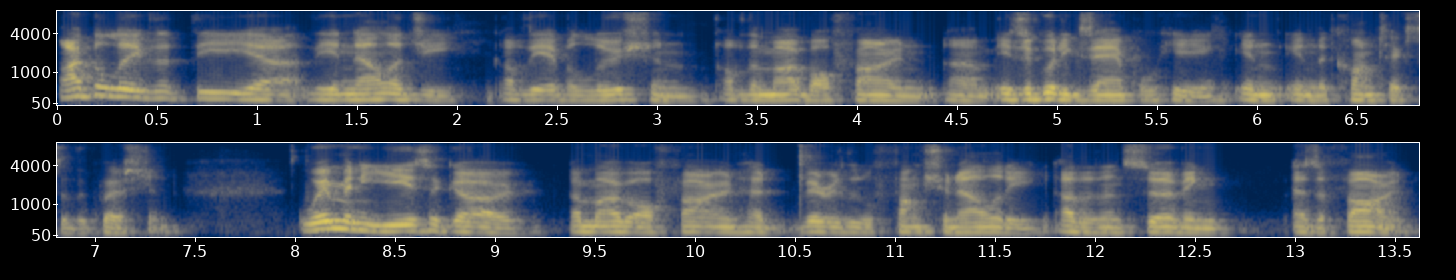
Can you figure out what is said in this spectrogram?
I believe that the uh, the analogy of the evolution of the mobile phone um, is a good example here in in the context of the question. Where many years ago a mobile phone had very little functionality other than serving as a phone,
